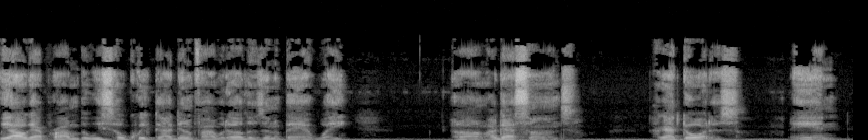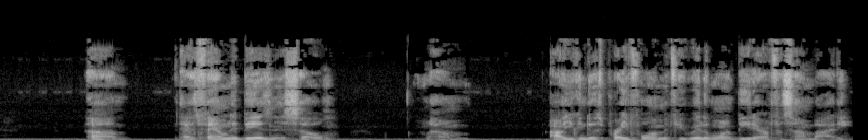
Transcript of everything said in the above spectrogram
We all got problems, but we so quick to identify with others in a bad way. Um, I got sons, I got daughters, and um, that's family business. So um, all you can do is pray for them if you really want to be there for somebody.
